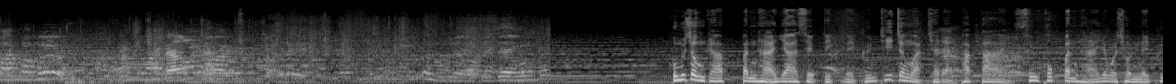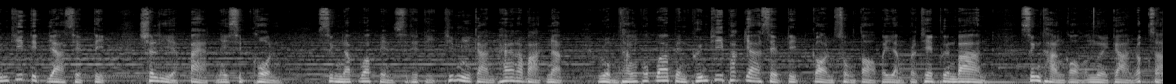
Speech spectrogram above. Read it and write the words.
ฝากข้อมือ คุณผู้ชมครับปัญหายาเสพติดในพื้นที่จังหวัดชายแดนภาคใต้ ซึ่งพบปัญหาเยาวชนในพื้นที่ติดยาเสพติด เฉลี่ย 8 ใน 10 คน ซึ่งนับว่าเป็นสถิติที่มีการแพร่ระบาดหนัก รวมทั้งพบว่าเป็นพื้นที่พักยาเสพติดก่อนส่งต่อไปยังประเทศเพื่อนบ้าน ซึ่งทางกองอำนวยการรักษา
